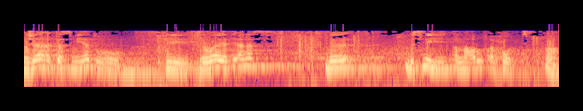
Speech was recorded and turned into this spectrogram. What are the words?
وجاءت تسميته في رواية أنس باسمه المعروف الحوت آه.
